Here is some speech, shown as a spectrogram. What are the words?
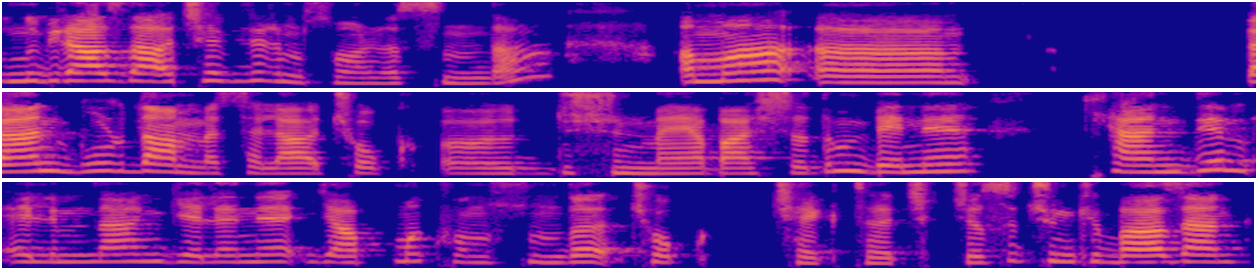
bunu biraz daha açabilirim sonrasında ama e, ben buradan mesela çok e, düşünmeye başladım. Beni kendim elimden geleni yapma konusunda çok çekti açıkçası. Çünkü bazen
